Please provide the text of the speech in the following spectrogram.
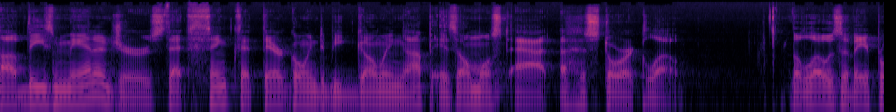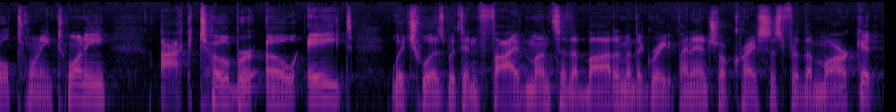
of these managers that think that they're going to be going up is almost at a historic low the lows of April 2020, October 08, which was within five months of the bottom of the great financial crisis for the market,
